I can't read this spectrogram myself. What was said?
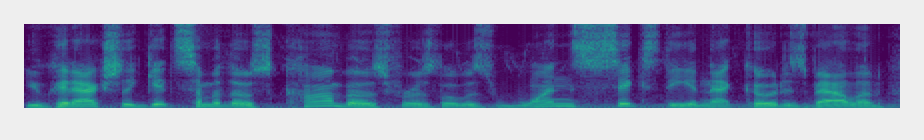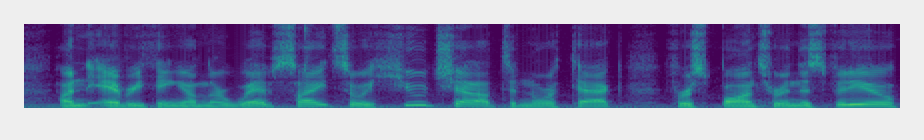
you can actually get some of those combos for as low as 160 and that code is valid on everything on their website. So a huge shout out to North for sponsoring this video.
